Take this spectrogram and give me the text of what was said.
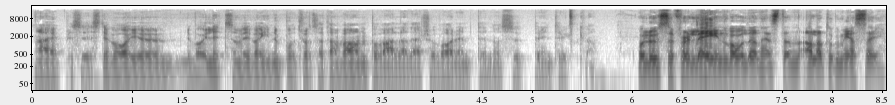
Nej, precis. Det var, ju, det var ju lite som vi var inne på. Trots att han vann på Valla där så var det inte något superintryck. Va? Och Lucifer Lane var väl den hästen alla tog med sig.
